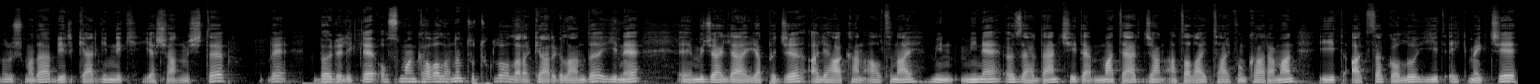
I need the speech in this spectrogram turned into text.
duruşmada bir gerginlik yaşanmıştı ve böylelikle Osman Kavala'nın tutuklu olarak yargılandığı yine e, mücella yapıcı Ali Hakan Altınay, Min, Mine Özer'den Çiğdem Mater, Can Atalay, Tayfun Kahraman, Yiğit Aksakoğlu, Yiğit Ekmekçi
